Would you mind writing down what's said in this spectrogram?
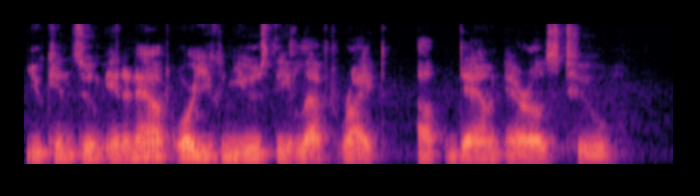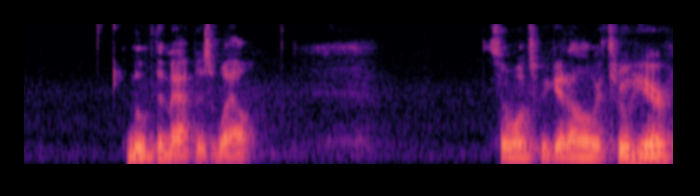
You can zoom in and out, or you can use the left, right, up, down arrows to move the map as well. So once we get all the way through here,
